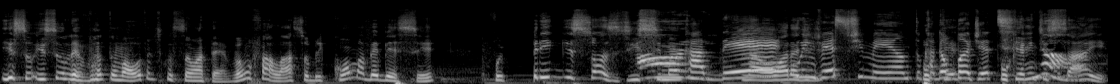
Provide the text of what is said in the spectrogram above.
isso, isso levanta uma outra discussão até. Vamos falar sobre como a BBC preguiçosíssima. Cadê Na hora o de- investimento? Porque- Cadê o budget? Porque a gente Não. sai,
